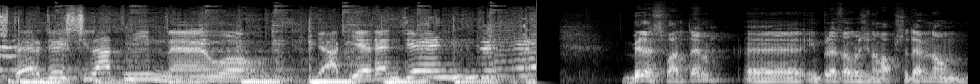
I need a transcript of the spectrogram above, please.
40 lat minęło, jak jeden dzień. Byle z fartem. E, impreza urodzinowa przede mną.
